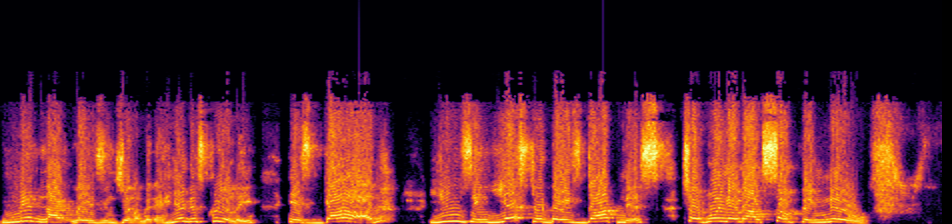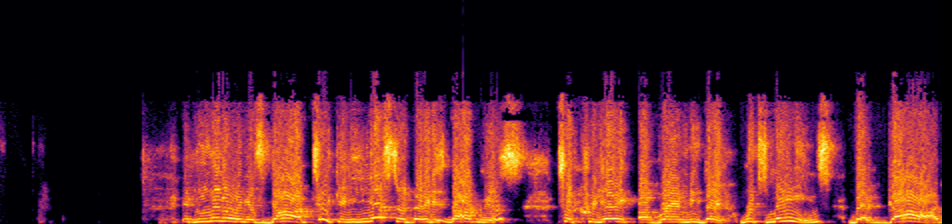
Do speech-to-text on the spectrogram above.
Midnight, ladies and gentlemen, and hear this clearly, is God using yesterday's darkness to bring about something new. It literally is God taking yesterday's darkness to create a brand new day, which means that God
